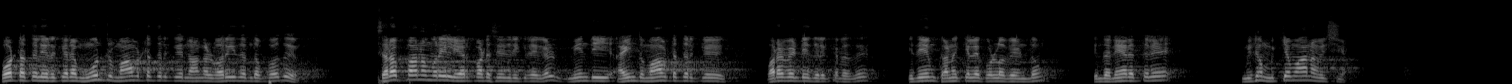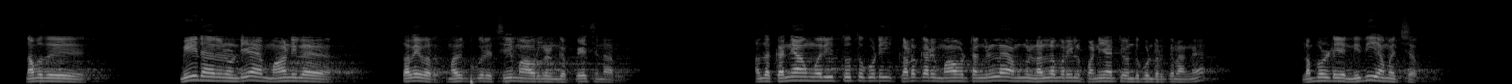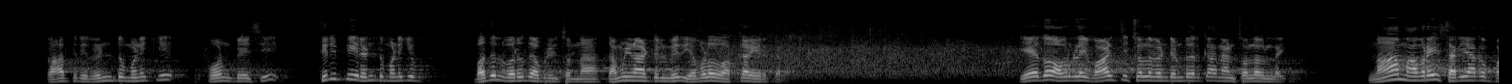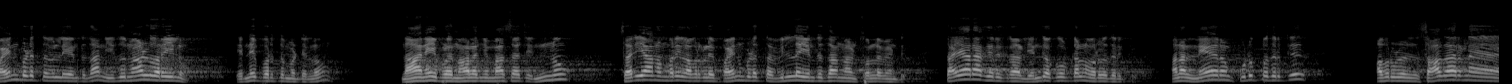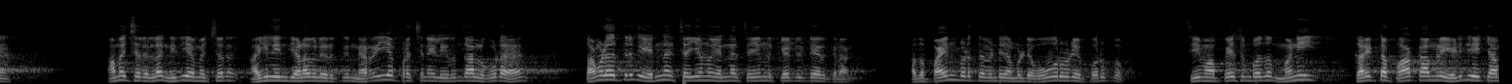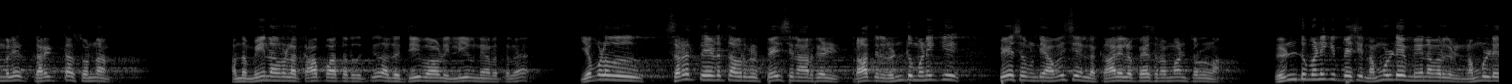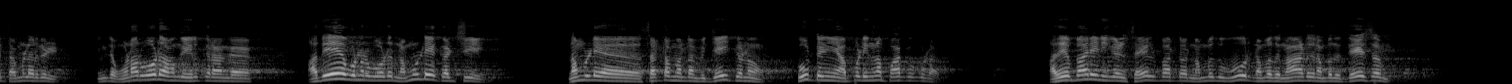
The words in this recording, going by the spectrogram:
கோட்டத்தில் இருக்கிற மூன்று மாவட்டத்திற்கு நாங்கள் வருகை தந்த போது சிறப்பான முறையில் ஏற்பாடு செய்திருக்கிறீர்கள். மீந்தி ஐந்து மாவட்டத்திற்கு வர வேண்டியது இருக்கிறது. இதையும் கணக்கிலே கொள்ள வேண்டும். இந்த நேரத்திலே மிக முக்கியமான விஷயம் நமது மீனவர்களுடைய மாநில தலைவர் மதிப்புக்குரிய சீமா அவர்கள் இங்கே பேசினார்கள் அந்த கன்னியாகுமரி தூத்துக்குடி கடற்கரை மாவட்டங்களில் அவங்க நல்ல முறையில் பணியாற்றி வந்து கொண்டிருக்கிறாங்க. நம்மளுடைய நிதி அமைச்சர். ராத்திரி ரெண்டு மணிக்கு போன் பேசி திருப்பி ரெண்டு மணிக்கு பதில் வருது அப்படின்னு சொன்னா தமிழ்நாட்டின் மீது எவ்வளவு அக்கறை இருக்கிறது? ஏதோ அவர்களை வாழ்த்து சொல்ல வேண்டும் என்பதற்காக நான் சொல்லவில்லை. நாம் அவரை சரியாக பயன்படுத்தவில்லை என்றுதான் இது நாள் வரையிலும் என்னை பொறுத்த மட்டிலும் நானே இப்போ நாலஞ்சு மாசம் ஆச்சு இன்னும் சரியான முறையில் அவர்களை பயன்படுத்தவில்லை என்று தான் நான் சொல்ல வேண்டும். தயாராக இருக்கிறார்கள் எங்க கூப்பிட்டாலும் வருவதற்கு. ஆனால் நேரம் கொடுப்பதற்கு அவர் ஒரு சாதாரண அமைச்சர் இல்லை நிதி அமைச்சர் அகில இந்திய அளவில் இருக்கு நிறைய பிரச்சனைகள் இருந்தாலும் கூட தமிழகத்திற்கு என்ன செய்யணும் என்ன செய்யணும் கேட்டுக்கிட்டே இருக்கிறாங்க. அதை பயன்படுத்த வேண்டியது நம்மளுடைய ஒவ்வொருடைய பொறுப்பும் சீமா பேசும்போது மணி கரெக்டாக பார்க்காமலே எழுதி வைக்காமலே கரெக்டாக சொன்னாங்க. அந்த மீனவர்களை காப்பாத்துறதுக்கு அது தீபாவளி லீவு நேரத்தில் எவ்வளவு சிரத்தை எடுத்து அவர்கள் பேசினார்கள். ராத்திரி ரெண்டு மணிக்கு பேச வேண்டிய அவசியம் இல்லை. காலையில பேசுறோமான்னு சொல்லலாம். ரெண்டு மணிக்கு பேசி நம்மளுடைய மீனவர்கள் நம்மளுடைய தமிழர்கள் இந்த உணர்வோடு அவங்க இருக்கிறாங்க. அதே உணர்வோடு நம்மளுடைய கட்சி நம்மளுடைய சட்டமன்றம் ஜெயிக்கணும். கூட்டணி அப்படின்லாம் பார்க்கக்கூடாது அதே மாதிரி நீங்கள் செயல்பாட்டு நமது ஊர் நமது நாடு நமது தேசம்.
